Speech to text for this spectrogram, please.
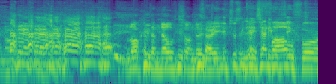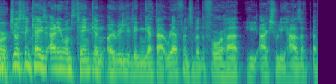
in order to look at the notes underneath. Sorry, just in case It's anyone's think- for- just in case anyone's thinking, I really didn't get that reference about the four hat. He actually has a, a,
